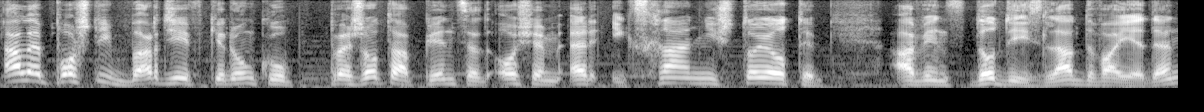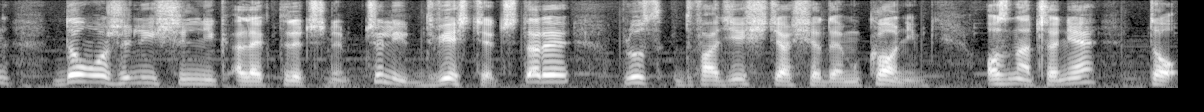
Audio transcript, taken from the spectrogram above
ale poszli bardziej w kierunku Peugeota 508 RXH niż Toyoty, a więc do diesla 2.1 dołożyli silnik elektryczny, czyli 204 plus 27 koni. Oznaczenie to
